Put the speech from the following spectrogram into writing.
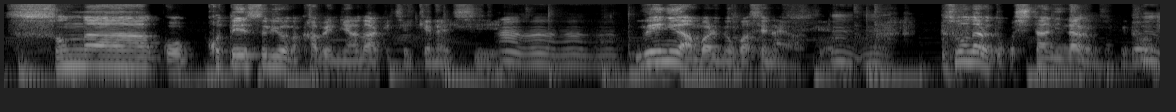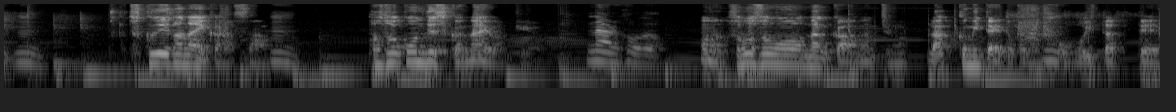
そんなこう固定するような壁に穴開けちゃいけないしう、んうんうんうん。上にはあんまり伸ばせないわけ、うん。そうなるとこう下になるんだけど、うんうん。机がないからさうん。パソコンでしかないわけよ、なるほどうん、そもそもなんかなんていうの？ラックみたいなところにこう置いてあって、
